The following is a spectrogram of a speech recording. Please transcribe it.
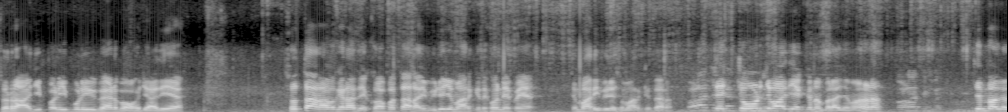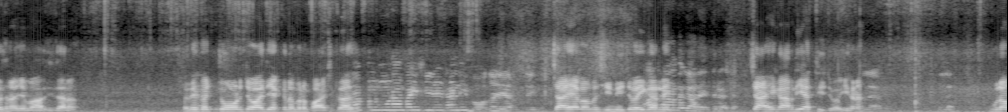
ਸੋ ਰਾਜੀ ਪਲੀ ਪੁਲੀ ਵੀ ਵਹਿੜ ਬਹੁਤ ਜ਼ਿਆਦੇ ਆ। ਸੋ ਧਾਰਾ ਵਗੈਰਾ ਦੇਖੋ ਆਪਾਂ ਧਾਰਾ ਵੀ ਵੀਡੀਓ 'ਚ ਮਾਰ ਕੇ ਦਿਖਾਉਂਦੇ ਪਏ ਆ ਤੇ ਮਾਰੀ ਵੀਰੇ ਸਮਾਰ ਕੇ ਧਾਰਾ। ਤੇ ਚੋਣ ਜਵਾ ਦੀ ਇੱਕ ਨੰਬਰ ਆ ਜਮਾ ਹਨਾ? ਤੇ ਮਗਲ ਸਨਾ ਜੇ ਮਾਰਦੀ ਧਾਰਾ। ਤੇ ਦੇਖੋ ਚੋਣ ਜਵਾ ਦੀ ਇੱਕ ਨੰਬਰ ਫਾਸਟ ਕਲਾਸ ਪਲੂਣਾ ਬਾਈ ਸੀਲ ਠੰਡੀ ਬਹੁਤ ਆ ਯਾਰ ਚਾਹੇ ਆਪਾਂ ਮਸ਼ੀਨੀ ਚਵਾਈ ਕਰ ਲਈ ਚਾਹੇ ਕਰ ਲਈ ਹੱਥੀ ਚਵਾਈ ਹਨਾ? ਪੂਰਾ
